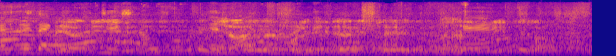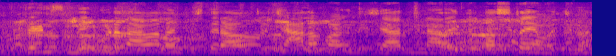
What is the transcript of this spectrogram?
ఎంట్రీ దగ్గర వచ్చేసాం ఓకే. ఫ్రెండ్స్ మీకు కూడా రావాలనిపిస్తే రావచ్చు. చాలా బాగుంది. చార్మినార్ అయితే ఫస్ట్ టైం వచ్చినాం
